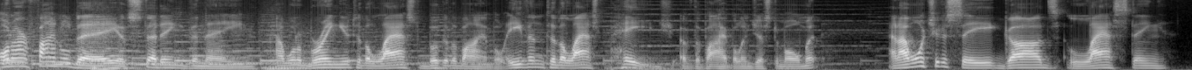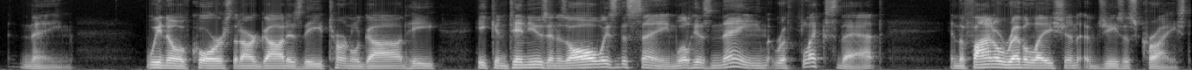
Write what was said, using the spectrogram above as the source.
On our final day of studying the name, I want to bring you to the last book of the Bible, even to the last page of the Bible in just a moment. And I want you to see God's lasting name. We know, of course, that our God is the eternal God. He, he continues and is always the same. Well, His name reflects that in the final revelation of Jesus Christ.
